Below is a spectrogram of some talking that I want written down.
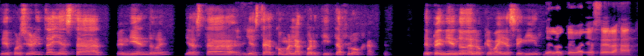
de por sí ahorita ya está pendiendo, ¿eh? Ya está, ya está como en la cuertita floja dependiendo de lo que vaya a seguir. De lo que vaya a ser, ajá.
